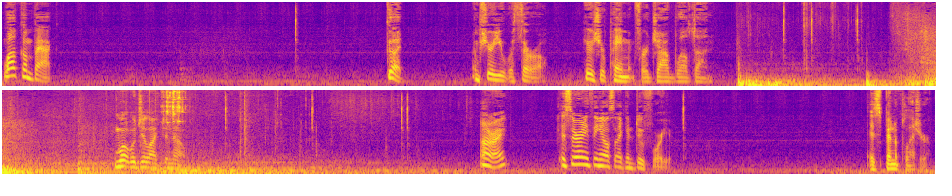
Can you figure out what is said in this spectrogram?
Welcome back. Good. I'm sure you were thorough. Here's your payment for a job well done. What would you like to know? All right. Is there anything else I can do for you? It's been a pleasure.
